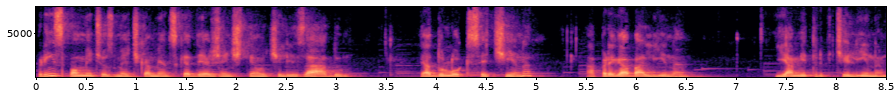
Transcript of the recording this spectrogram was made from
Principalmente os medicamentos que a gente tem utilizado é a duloxetina, a pregabalina e a mitriptilina,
